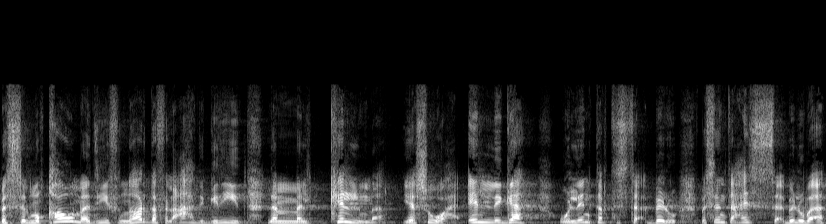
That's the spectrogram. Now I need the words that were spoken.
بس المقاومة دي في النهاردة في العهد الجديد لما الكلمة يسوع اللي جه واللي انت بتستقبله بس انت عايز تستقبله بقى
